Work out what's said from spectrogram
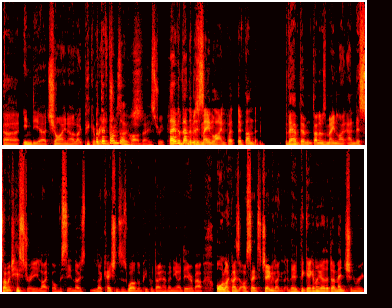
uh, India, China, like pick a But really interesting part of that history. They haven't But done them as mainline, but they've done them. But they have they haven't done them as mainline, and there's so much history, like obviously in those locations as well, that people don't have any idea about. Or like I was, I was saying to Jamie, like they're, they're going to go the dimension route.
